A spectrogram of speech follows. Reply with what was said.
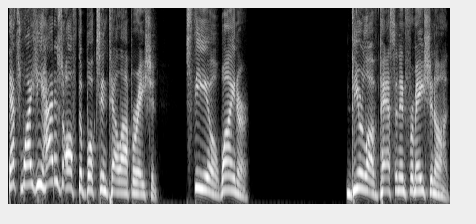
That's why he had his off the books intel operation. Steele, Winer, Dearlove passing information on.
